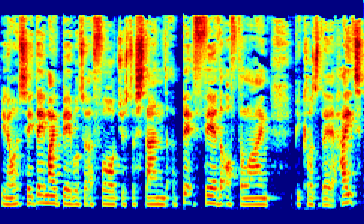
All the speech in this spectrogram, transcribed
You know, say they might be able to afford just to stand a bit further off the line because of their height.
